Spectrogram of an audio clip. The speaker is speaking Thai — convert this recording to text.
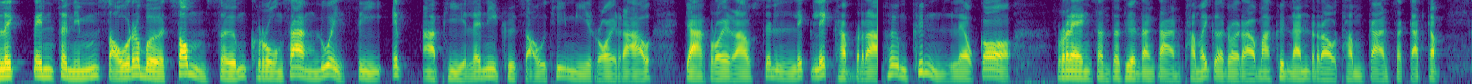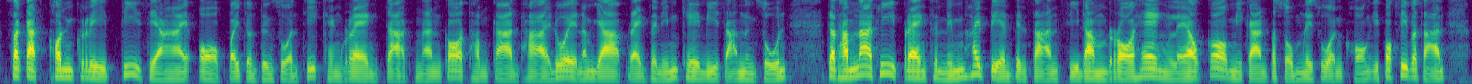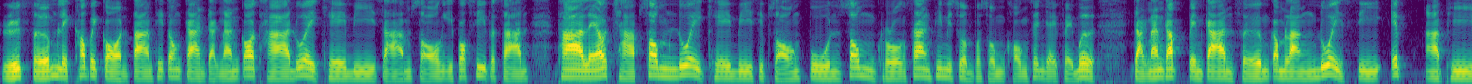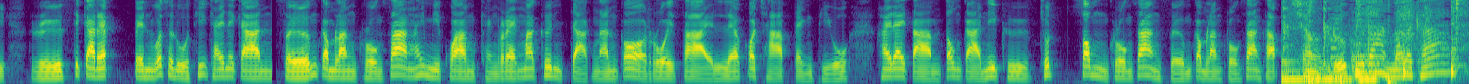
เหล็กเป็นสนิมเสาระเบิดซ่อมเสริมโครงสร้างด้วย CFRP และนี่คือเสาที่มีรอยร้าว จากรอยร้าวเส้นเล็กๆ ครับราวเพิ่มขึ้นแล้วก็แรงสั่นสะเทือนต่างๆทำให้เกิดรอยร้าวมากขึ้นนั้น เราทำการสกัดครับ สกัดคอนกรีตที่เสียหายออกไปจนถึงส่วนที่แข็งแรงจากนั้นก็ทำการทายด้วยน้ำยาแปรงสนิม KB 310 จะทำหน้าที่แปรงสนิมให้เปลี่ยนเป็นสารสีดำรอแห้งแล้วก็มีการผสมในส่วนของอีพ็อกซี่ประสาน หรือเสริมเหล็กเข้าไปก่อนตามที่ต้องการจากนั้นก็ทาด้วย KB 32 อีพ็อกซี่ประสาน ทาแล้วฉาบซ่อมด้วย KB 12 ปูนซ่อมโครงสร้างที่มีส่วนผสมของเส้นใยไฟเบอร์ จากนั้นครับเป็นการเสริมกำลังด้วย RP หรือซิกาเรปเป็นวัสดุที่ใช้ในการเสริมกำลังโครงสร้างให้มีความแข็งแรงมากขึ้น จากนั้นก็โรยทรายแล้วก็ฉาบแต่งผิว ให้ได้ตามต้องการนี่คือชุดซ่อมโครงสร้างเสริมกำลังโครงสร้างครับช่างรู้คู่ด้านมาแล้วครับ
